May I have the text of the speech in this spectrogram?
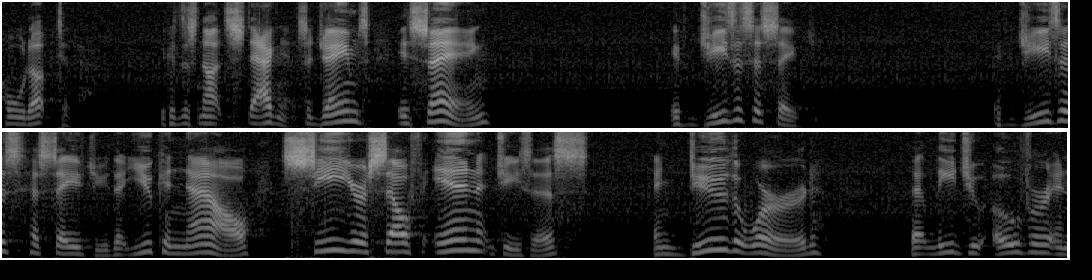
hold up to that, because it's not stagnant. So James is saying if Jesus has saved you, if Jesus has saved you, that you can now see yourself in Jesus and do the word that leads you over and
